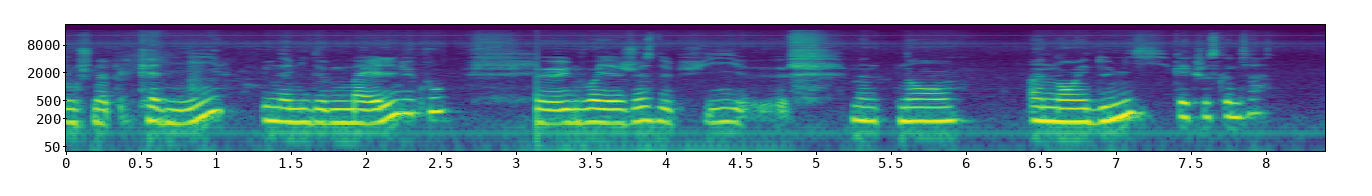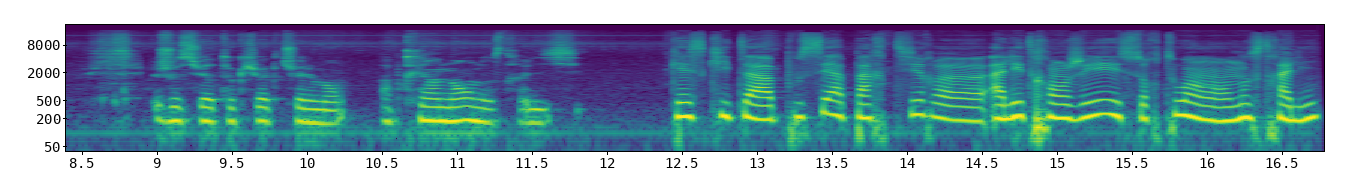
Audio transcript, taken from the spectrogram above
donc je m'appelle Camille, une amie de Maëlle du coup. Une voyageuse depuis maintenant un an et demi, quelque chose comme ça. Je suis à Tokyo actuellement, après un an en Australie. Qu'est-ce qui t'a poussé à partir euh, à l'étranger et surtout en Australie?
